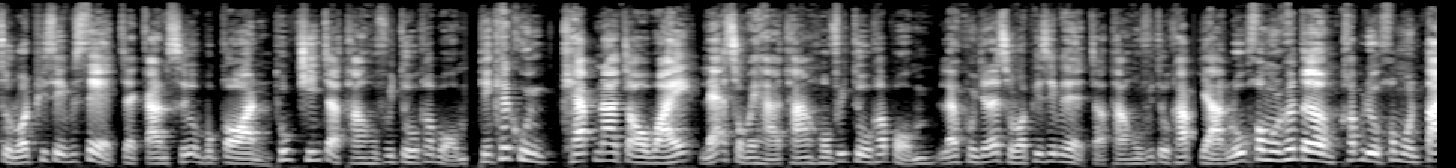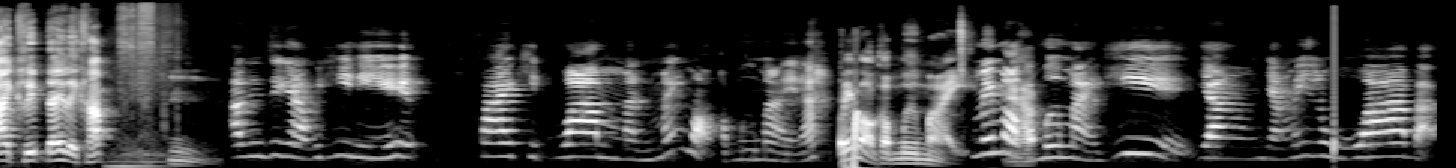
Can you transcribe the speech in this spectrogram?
ส่วนลดพิเศษพิเศษจากการซื้ออุปกรณ์ทุกชิ้นจากทาง Home Fit 2ครับผมเพียงแค่คุณแคปหน้าจอไว้และส่งไปหาทาง Home Fit 2ครับผมแล้วคุณจะได้ส่วนลดพิเศษพิเศษจากทาง Home Fit 2ครับอยากรู้ข้อมูลเพิ่มเติมเข้าไปดูข้อมูลใต้คลิปได้เลยครับอืมเอาจริงๆอะวิธีนี้ฝ้ายคิดว่ามันไม่เหมาะกับมือใหม่นะ ไม่เหมาะกับมือใหม่ ไม่เหมาะนคกัรับมือใหม่ที่ยังยังไม่รู้ว่าแบบ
